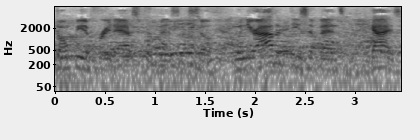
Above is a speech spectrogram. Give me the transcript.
don't be afraid to ask for business. So when you're out at these events, guys,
